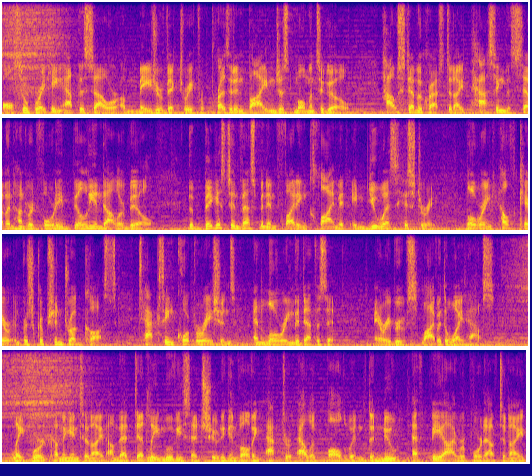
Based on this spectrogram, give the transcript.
Also breaking at this hour, a major victory for President Biden just moments ago. House Democrats tonight passing the $740 billion bill, the biggest investment in fighting climate in U.S. history, lowering health care and prescription drug costs, taxing corporations, and lowering the deficit. Mary Bruce live at the White House. Late word coming in tonight on that deadly movie set shooting involving actor Alec Baldwin. The new FBI report out tonight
